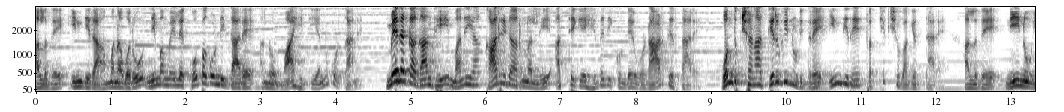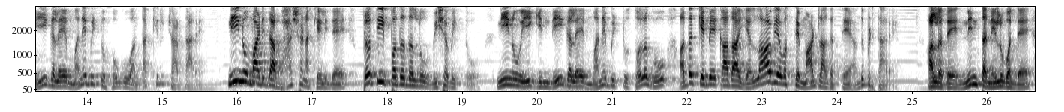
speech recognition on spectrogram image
ಅಲ್ಲದೆ ಇಂದಿರಾ ಅಮ್ಮನವರು ನಿಮ್ಮ ಮೇಲೆ ಕೋಪಗೊಂಡಿದ್ದಾರೆ ಅನ್ನೋ ಮಾಹಿತಿಯನ್ನು ಕೊಡ್ತಾನೆ. ಮೇನಕಾ ಗಾಂಧಿ ಮನೆಯ ಕಾರಿಡಾರ್ನಲ್ಲಿ ಅತ್ತೆಗೆ ಹೆದರಿಕೊಂಡೇ ಓಡಾಡ್ತಿರ್ತಾರೆ. ಒಂದು ಕ್ಷಣ ತಿರುಗಿ ನೋಡಿದರೆ ಇಂದಿರೆ ಪ್ರತ್ಯಕ್ಷವಾಗಿರ್ತಾರೆ. ಅಲ್ಲದೆ ನೀನು ಈಗಲೇ ಮನೆ ಬಿಟ್ಟು ಹೋಗು ಅಂತ ಕಿರುಚಾಡ್ತಾರೆ. ನೀನು ಮಾಡಿದ ಭಾಷಣ ಕೇಳಿದೆ, ಪ್ರತಿ ಪದದಲ್ಲೂ ವಿಷವಿತ್ತು. ನೀನು ಈಗಿಂದೀಗಲೇ ಮನೆ ಬಿಟ್ಟು ತೊಲಗು, ಅದಕ್ಕೆ ಬೇಕಾದ ಎಲ್ಲಾ ವ್ಯವಸ್ಥೆ ಮಾಡಲಾಗತ್ತೆ ಅಂದು ಬಿಡ್ತಾರೆ. ಅಲ್ಲದೆ ನಿಂತ ನಿಲುವಲ್ಲೇ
